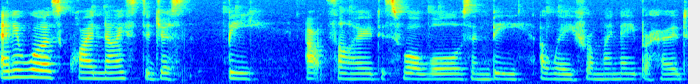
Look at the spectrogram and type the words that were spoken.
And it was quite nice to just be outside the four walls and be away from my neighborhood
